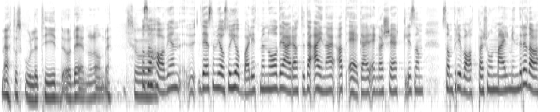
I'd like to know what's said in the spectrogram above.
med etter skoletid og det ene og det andre. Så. Og så har vi en, Det som vi også jobber litt med nå, det er at det ene er at jeg er engasjert liksom, som privatperson, mer eller mindre. da,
